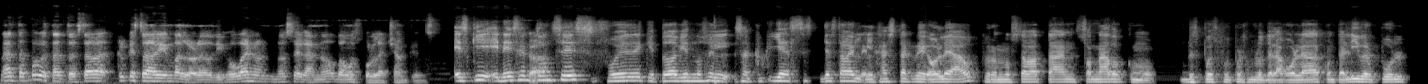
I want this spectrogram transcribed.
No, tampoco tanto, estaba, creo que estaba bien valorado. Dijo, bueno, no se ganó, vamos por la Champions. Es que en ese Claro. entonces fue de que todavía no se, o sea, creo que ya, ya estaba el, el hashtag de Ole Out, pero no estaba tan sonado como después fue, por ejemplo, de la goleada contra Liverpool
